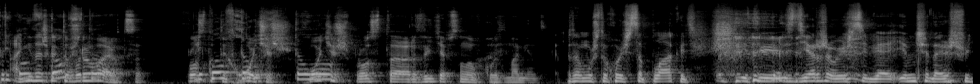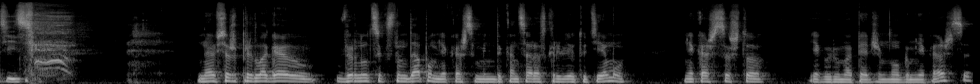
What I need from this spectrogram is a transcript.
Нет, Они даже как-то что- вырываются. Просто Прикол ты том, хочешь, что- хочешь просто разрядить обстановку в этот момент. Потому что хочется плакать, и ты сдерживаешь себя и начинаешь шутить. Но я все же предлагаю вернуться к стендапу. Мне кажется, мы не до конца раскрыли эту тему. Мне кажется, что... Я говорю, опять же, много мне кажется.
